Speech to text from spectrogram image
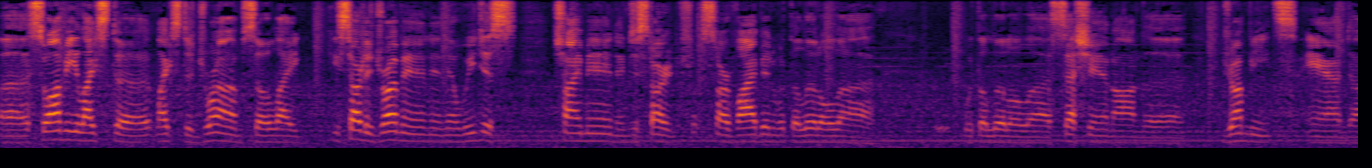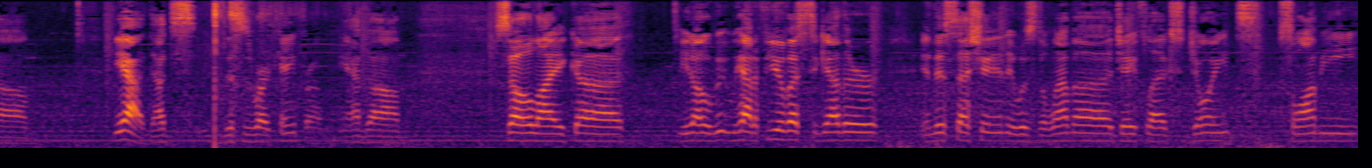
uh, Swami likes to likes to drum, so like he started drumming, and then we just chime in and just start start vibing with the little with the little session on the drum beats, and um, yeah, that's this is where it came from. And um, so, like, uh, you know, we, we, had a few of us together in this session. It was Dilemma, J Flex, Joints, Swami,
